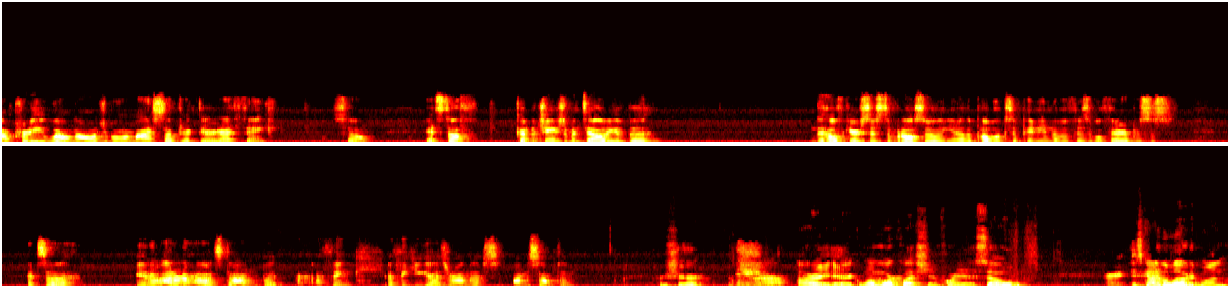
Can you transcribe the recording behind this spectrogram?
I'm pretty well knowledgeable in my subject area, I think. So it's tough. Got to change the mentality of the the healthcare system, but also you know the public's opinion of a physical therapist is it's a you know I don't know how it's done, but I think I think you guys are on this onto something. For sure. All right, Eric. One more question for you. So it's kind of a loaded one,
